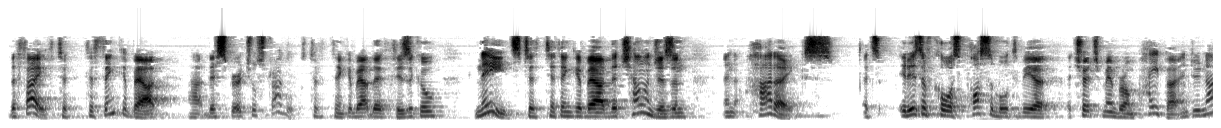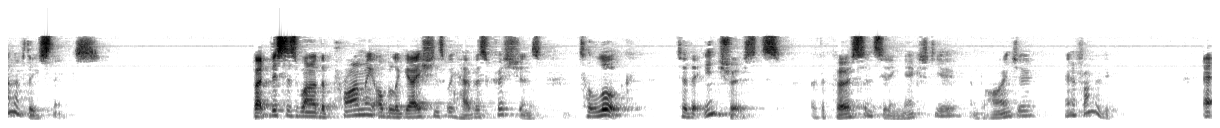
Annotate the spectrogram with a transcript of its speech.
the faith, to, to think about uh, their spiritual struggles, to think about their physical needs, to, to think about their challenges and, and heartaches. It's, it is, of course, possible to be a, a church member on paper and do none of these things. But this is one of the primary obligations we have as Christians to look to the interests of the person sitting next to you and behind you and in front of you. And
